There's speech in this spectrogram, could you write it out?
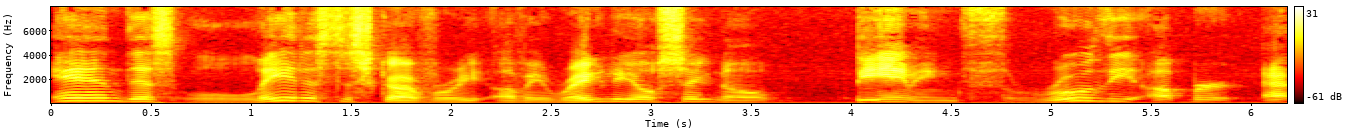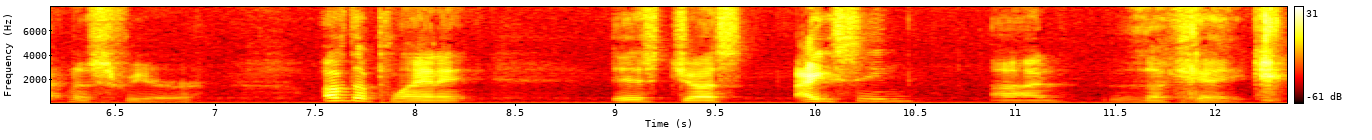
And this latest discovery of a radio signal beaming through the upper atmosphere of the planet is just icing on the cake.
